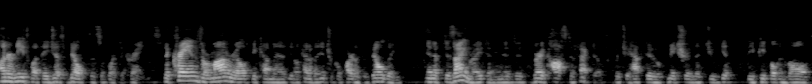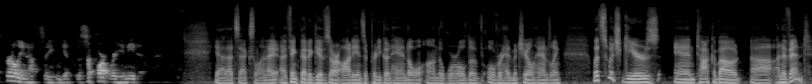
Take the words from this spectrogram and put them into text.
underneath what they just built to support the cranes. The cranes or monorails become a you know kind of an integral part of the building and if designed right, I mean, it, it's very cost effective, but you have to make sure that you get the people involved early enough so you can get the support where you need it. Yeah, that's excellent. I, I think that it gives our audience a pretty good handle on the world of overhead material handling. Let's switch gears and talk about uh, an event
